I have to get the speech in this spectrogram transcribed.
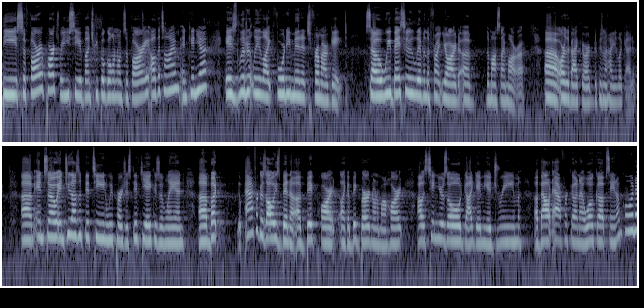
the safari parks where you see a bunch of people going on safari all the time in Kenya is literally like 40 minutes from our gate. So we basically live in the front yard of the Masai Mara, uh, or the backyard, depending on how you look at it. Um, and so in 2015, we purchased 50 acres of land. Uh, but Africa's always been a, a, big part, like a big burden on my heart. I was 10 years old. God gave me a dream about Africa, and I woke up saying, I'm going to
